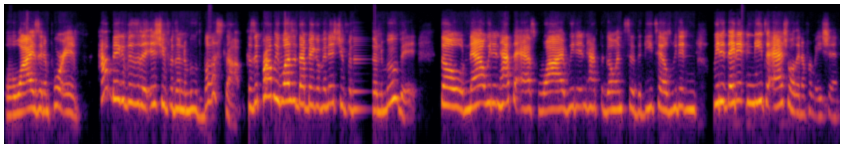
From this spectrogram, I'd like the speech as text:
well, why is it important? How big of is it an issue for them to move the bus stop? Because it probably wasn't that big of an issue for them to move it. So now we didn't have to ask why. We didn't have to go into the details. We didn't. We did. They didn't need to ask you all that information.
